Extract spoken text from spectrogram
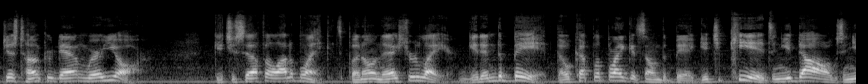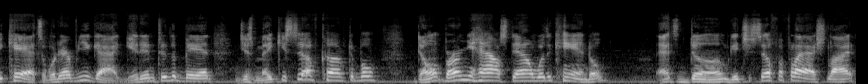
Just hunker down where you are. Get yourself a lot of blankets. Put on the extra layer. Get into bed. Throw a couple of blankets on the bed. Get your kids and your dogs and your cats or whatever you got. Get into the bed. Just make yourself comfortable. Don't burn your house down with a candle. That's dumb. Get yourself a flashlight.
